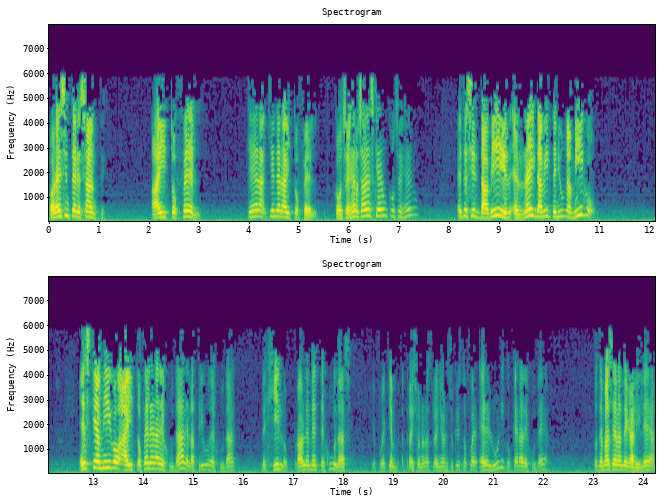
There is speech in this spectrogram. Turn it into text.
Ahora es interesante. Aitofel. ¿Quién era Aitofel? Consejero. ¿Sabes qué era un consejero? Es decir, David, el rey David tenía un amigo. Este amigo Aitofel era de Judá, de la tribu de Judá, de Gilo. Probablemente Judas, que fue quien traicionó a nuestro Señor Jesucristo, fue, era el único que era de Judea. Los demás eran de Galilea.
